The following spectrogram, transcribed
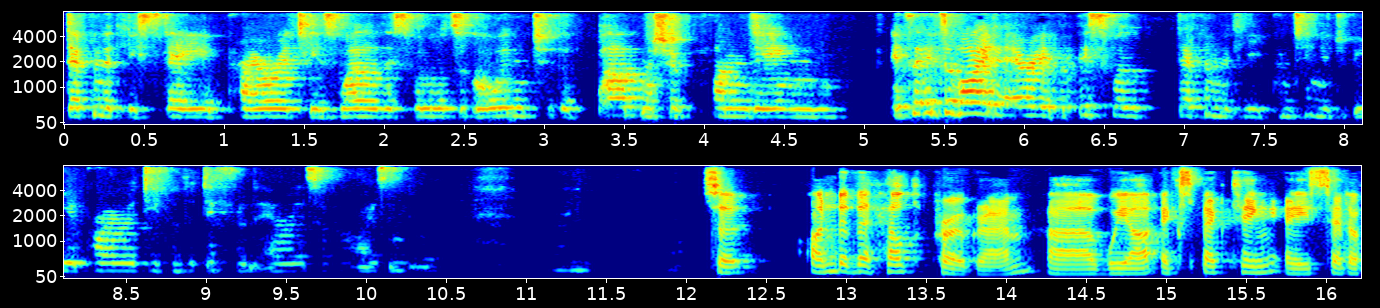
definitely stay a priority as well. This will also go into the partnership funding. It's a, it's a wide area, but this will definitely continue to be a priority for the different areas of Horizon. So under the health program, uh, we are expecting a set of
